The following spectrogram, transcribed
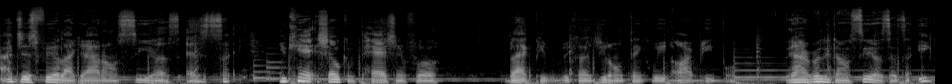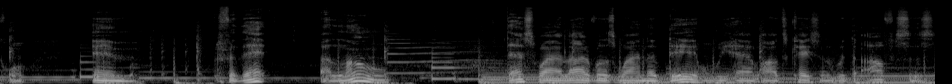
I just feel like y'all don't see us as you can't show compassion for black people because you don't think we are people. Y'all really don't see us as an equal. And for that alone, That's why a lot of us wind up dead when we have altercations with the officers,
